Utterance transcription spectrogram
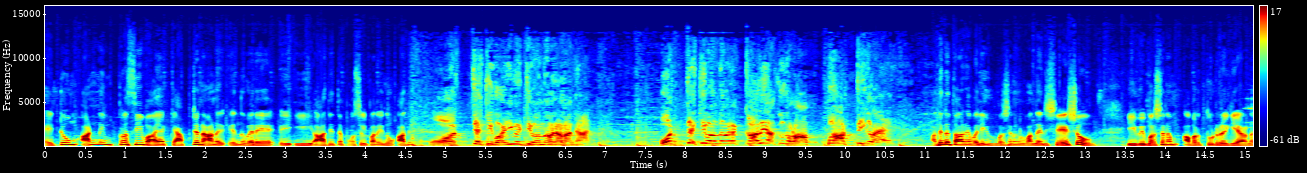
ഏറ്റവും അൺഇംപ്രസീവ് ആയ ക്യാപ്റ്റൻ ആണ് എന്ന് വരെ ഈ ആദ്യത്തെ പോസ്റ്റിൽ പറയുന്നു. അത് ഒറ്റയ്ക്ക് വഴിവെറ്റി വന്നവനാണ് ഞാൻ. ഒറ്റയ്ക്ക് വന്നവരെ കളിയാക്കുന്നോളാ അതിന് താഴെ വലിയ വിമർശനങ്ങൾ വന്നതിന് ശേഷവും ഈ വിമർശനം അവർ തുടരുകയാണ്.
